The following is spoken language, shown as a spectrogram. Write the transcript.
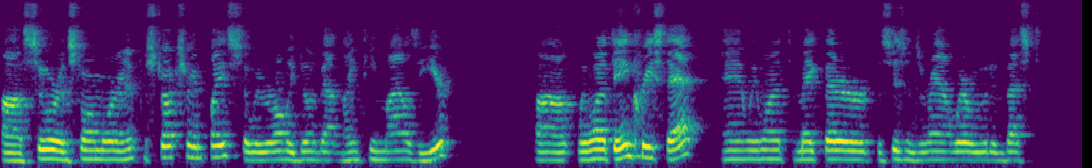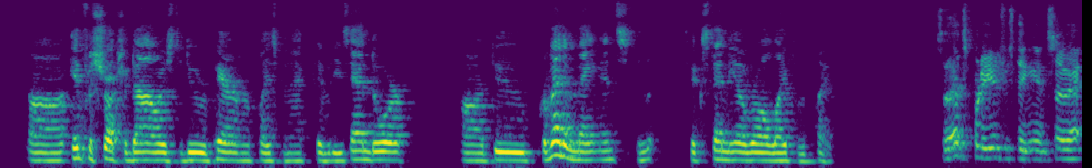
uh, sewer and stormwater infrastructure in place, so we were only doing about 19 miles a year. Uh, we wanted to increase that, and we wanted to make better decisions around where we would invest uh, infrastructure dollars to do repair and replacement activities and or uh, do preventive maintenance in, to extend the overall life of the pipe. So that's pretty interesting. And so, uh,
